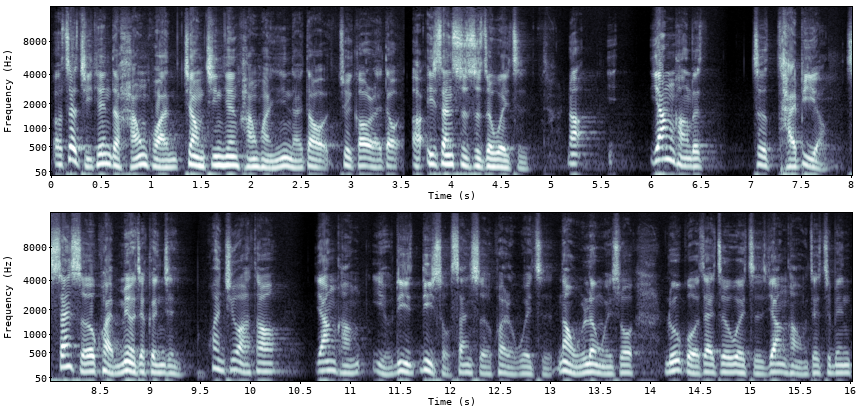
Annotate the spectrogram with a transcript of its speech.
呃，这几天的韩环，像今天韩环已经来到最高来到啊一三四四这位置，那。央行的这台币啊，三十二块没有再跟进。换句话，说央行有立立守三十二块的位置。那我们认为说，如果在这个位置，央行在这边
